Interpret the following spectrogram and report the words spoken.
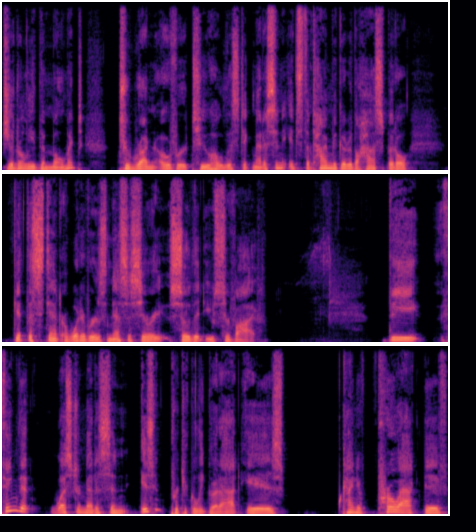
generally the moment to run over to holistic medicine. It's the time to go to the hospital, get the stent or whatever is necessary so that you survive. The thing that Western medicine isn't particularly good at is kind of proactive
